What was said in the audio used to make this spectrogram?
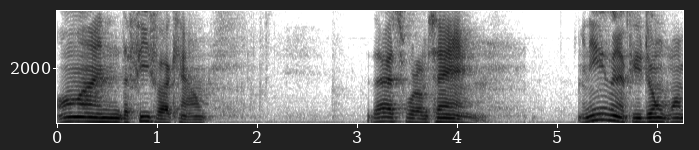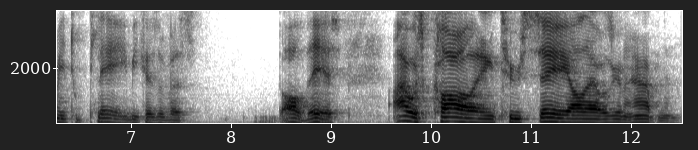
on the FIFA account, that's what I'm saying. And even if you don't want me to play because of us, all this, I was calling to say all that was going to happen.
